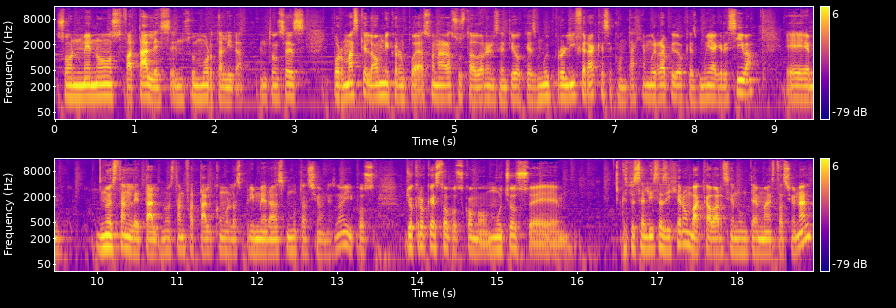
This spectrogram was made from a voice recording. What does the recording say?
son menos fatales en su mortalidad. Entonces, por más que la Omicron pueda sonar asustador en el sentido que es muy prolífera, que se contagia muy rápido, que es muy agresiva, eh, no es tan letal, no es tan fatal como las primeras mutaciones. Y pues yo creo que esto, pues como muchos eh, especialistas dijeron va a acabar siendo un tema estacional,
